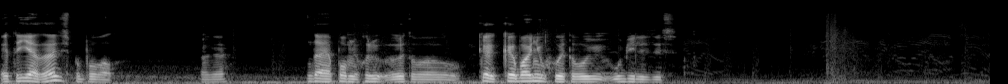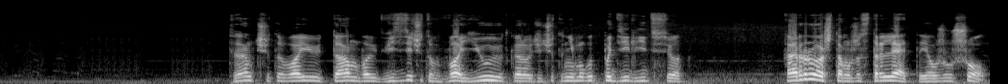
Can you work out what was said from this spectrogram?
Это я, да, здесь побывал? Ага. Да, я помню, хрю- этого... Кабанюху этого убили здесь. Там что-то воюют, там воюют, везде что-то воюют, короче, что-то не могут поделить все. Хорош там уже стрелять-то, я уже ушел.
